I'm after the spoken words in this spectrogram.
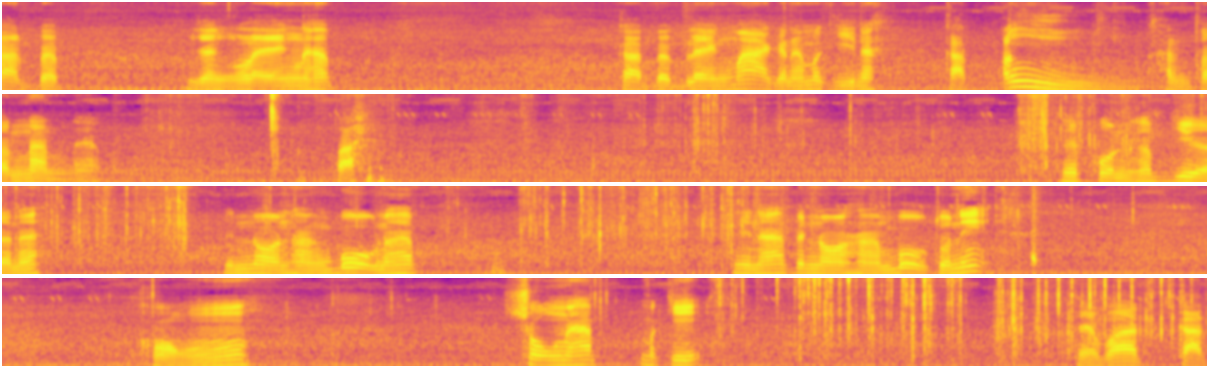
กัดแบบอย่างแรงนะครับ กัดแบบแรงมากกันนะเมื่อกี้นะ กัดตึ้งคันสนั่นนะครับไปได้ผลครับเหยื่อนะ เป็นนอนหางโบกนะครับ นี่นะเป็นนอนหางโบกตัวนี้ ของชงนะครับเมื่อกี้ แต่ว่ากัด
